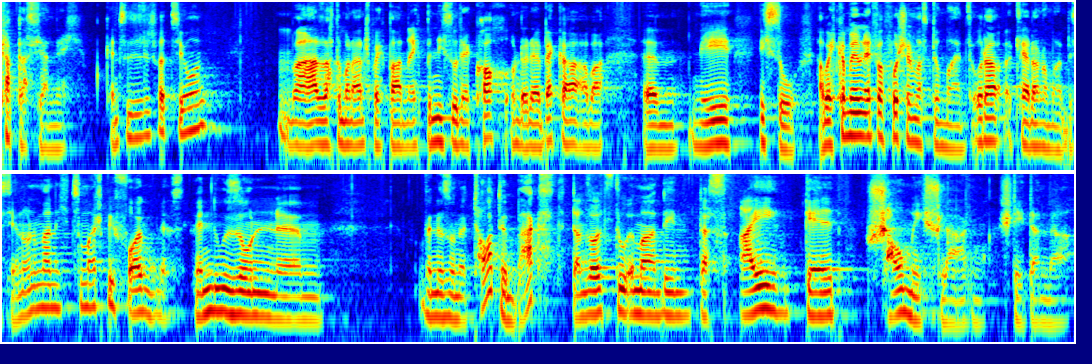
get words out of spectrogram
klappt das ja nicht. Kennst du die Situation? Na, sagte mein Ansprechpartner, ich bin nicht so der Koch oder der Bäcker, aber ähm, nee, nicht so. Aber ich kann mir in etwa vorstellen, was du meinst. Oder erklär doch noch mal ein bisschen. Und immer nicht zum Beispiel folgendes. Wenn du so ein, ähm, wenn du so eine Torte backst, dann sollst du immer den, das Eigelb schaumig schlagen, steht dann da.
